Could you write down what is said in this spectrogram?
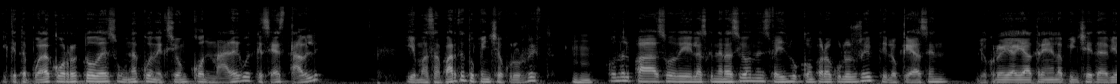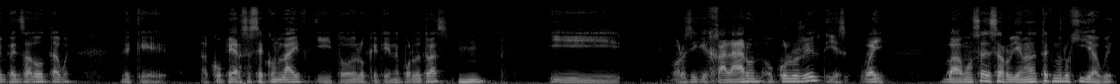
y que te pueda correr todo eso, una conexión con madre, güey, que sea estable. Y más aparte tu pinche Oculus Rift. Con el paso de las generaciones, Facebook compra Oculus Rift y lo que hacen, yo creo que ya, ya traen la pinche idea bien pensadota, güey, de que acopiarse Second Life y todo lo que tiene por detrás. Y ahora sí que jalaron Oculus Rift y es, güey, vamos a desarrollar una tecnología, güey,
